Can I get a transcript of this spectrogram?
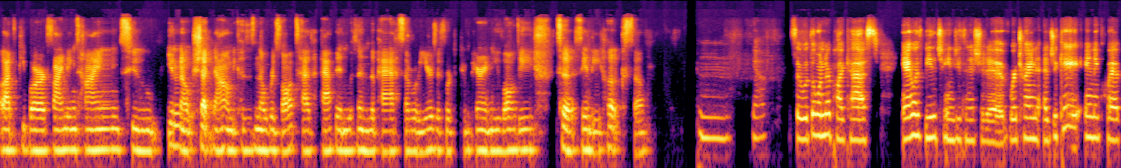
a lot of people are finding time to, you know, shut down because no results have happened within the past several years if we're comparing Uvalde to Sandy Hook. So mm, yeah. So with the Wonder podcast and with Be the Change Youth Initiative, we're trying to educate and equip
